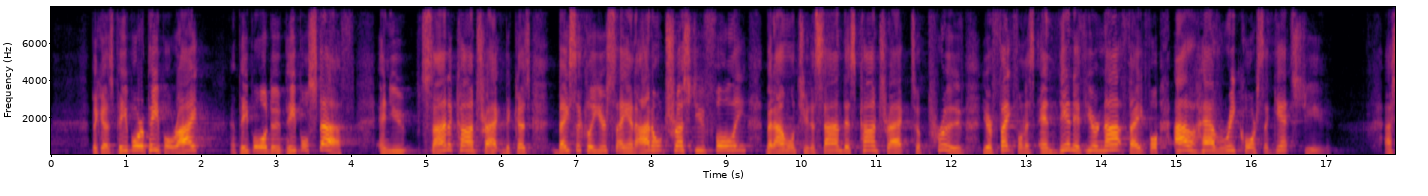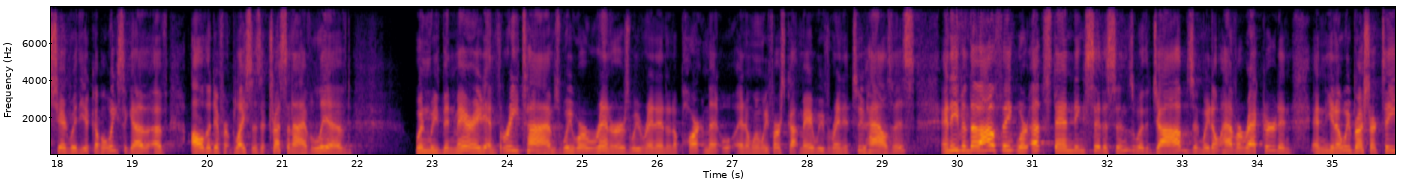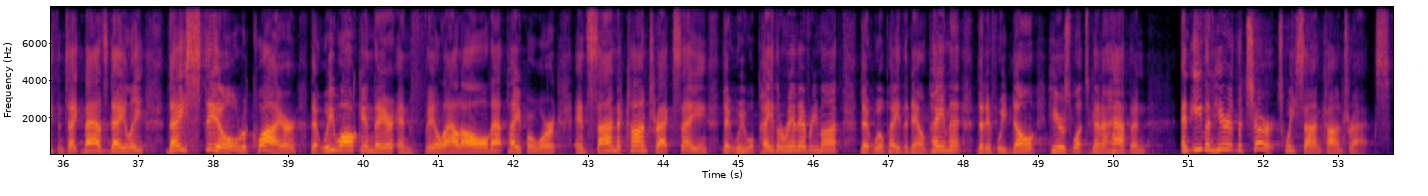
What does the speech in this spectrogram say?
Because people are people, right? And people will do people stuff and you sign a contract because basically you're saying, I don't trust you fully, but I want you to sign this contract to prove your faithfulness. And then if you're not faithful, I'll have recourse against you. I shared with you a couple weeks ago of all the different places that Tress and I have lived when we've been married, and three times we were renters. We rented an apartment, and when we first got married, we've rented two houses. And even though I think we're upstanding citizens with jobs and we don't have a record and, and you know, we brush our teeth and take baths daily, they still require that we walk in there and fill out all that paperwork and sign a contract saying that we will pay the rent every month, that we'll pay the down payment, that if we don't, here's what's going to happen. And even here at the church, we sign contracts.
